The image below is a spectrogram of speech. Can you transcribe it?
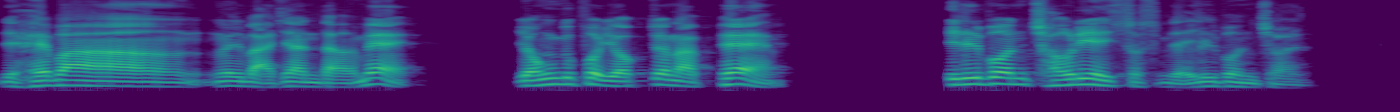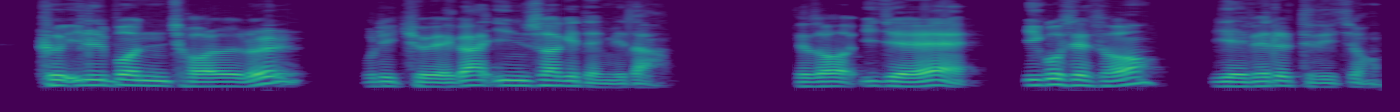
이제 해방을 맞이한 다음에 영등포 역전 앞에 일본 절이 있었습니다. 일본 절. 그 일본 절을 우리 교회가 인수하게 됩니다. 그래서 이제 이곳에서 예배를 드리죠.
